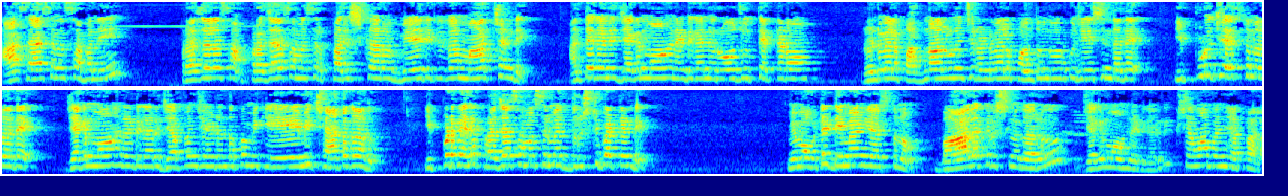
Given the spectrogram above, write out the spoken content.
ఆ శాసనసభని ప్రజల స- ప్రజా సమస్యల పరిష్కార వేదికగా మార్చండి. అంతేగాని జగన్మోహన్ రెడ్డి గారిని రోజు తిట్టడం రెండు వేల పద్నాలుగు నుంచి రెండు వేల పంతొమ్మిది వరకు చేసింది అదే. ఇప్పుడు చేస్తున్నది అదే. జగన్మోహన్ రెడ్డి గారు జపం చేయడం తప్ప మీకు ఏమీ చేత కాదు. ఇప్పటికైనా ప్రజా సమస్యల మీద దృష్టి పెట్టండి. మేము ఒకటే డిమాండ్ చేస్తున్నాం. బాలకృష్ణ గారు జగన్మోహన్ రెడ్డి గారికి క్షమాపణ చెప్పాల.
